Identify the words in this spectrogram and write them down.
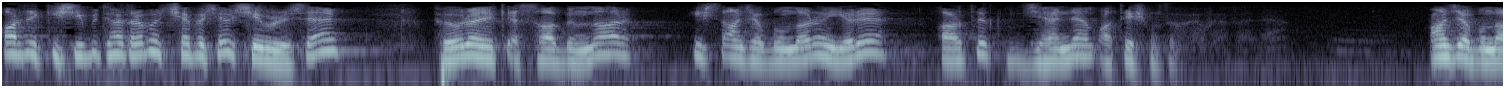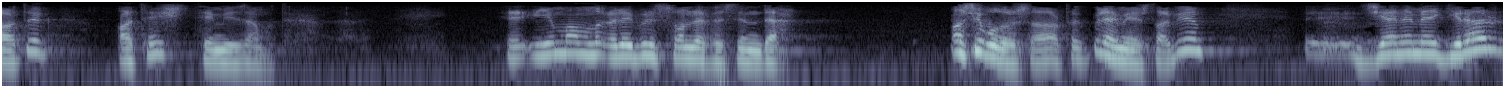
artık kişiyi bütün her tarafı çepeçevre çevirirse Fevlayek eshabınlar işte ancak bunların yeri artık cehennem ateş muhtemelen. Ancak bunlar artık ateş temizler muhtemelen. E, imanla öyle bir son nefesinde nasip olursa artık bilemeyiz tabi e, cehenneme girer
